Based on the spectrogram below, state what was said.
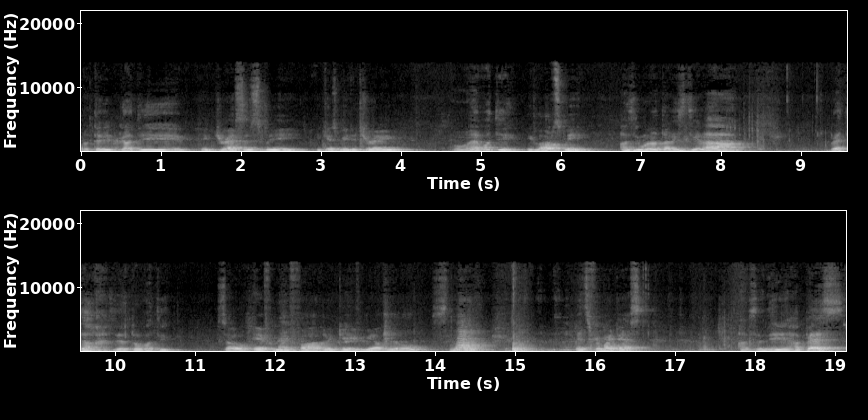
נותן לי בגדים, he dresses me, he gives me to drink, הוא אוהב אותי. he loves me. אז אם הוא נתן לי סטירה, בטח זה לטובתי. So if my father gave me a little slap, it's for my best. אז אני אחפש.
